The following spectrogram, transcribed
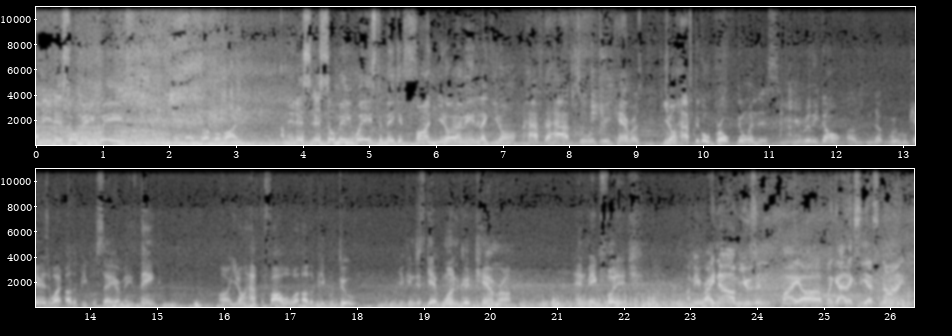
I mean, there's so many ways that truck go by. I mean, there's, there's so many ways to make it fun. You know what I mean? Like, you don't have to have two and three cameras. You don't have to go broke doing this. You, you really don't. Uh, no, who cares what other people say or may think? Uh, you don't have to follow what other people do. You can just get one good camera and make footage. I mean, right now I'm using my uh, my Galaxy S9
